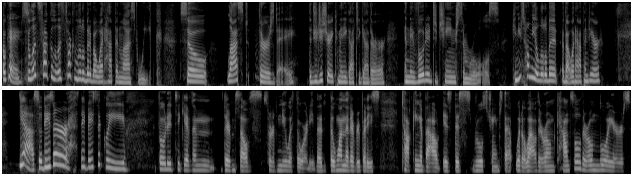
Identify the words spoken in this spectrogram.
Okay, so let's talk. Let's talk a little bit about what happened last week. So last Thursday, the Judiciary Committee got together and they voted to change some rules. Can you tell me a little bit about what happened here? Yeah, so these are they basically voted to give them themselves sort of new authority. The the one that everybody's talking about is this rules change that would allow their own counsel, their own lawyers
